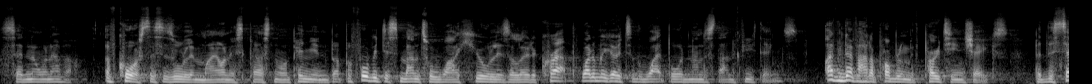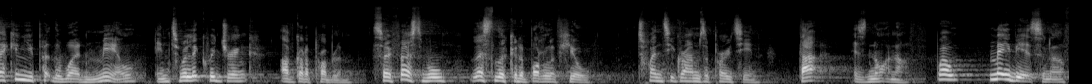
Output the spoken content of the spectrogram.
said no one ever. Of course, this is all in my honest personal opinion, but before we dismantle why Huel is a load of crap, why don't we go to the whiteboard and understand a few things? I've never had a problem with protein shakes, but the second you put the word meal into a liquid drink, I've got a problem. So first of all, let's look at a bottle of Huel. 20 grams of protein. That is not enough. Well, maybe it's enough.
